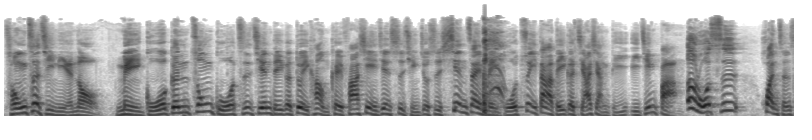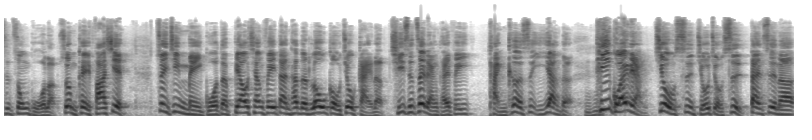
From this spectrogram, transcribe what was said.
从这几年哦，美国跟中国之间的一个对抗，我们可以发现一件事情，就是现在美国最大的一个假想敌已经把俄罗斯换成是中国了，所以我们可以发现。最近美国的标枪飞弹，它的 logo 就改了。其实这两台飞坦克是一样的，T 拐两就是九九四，但是呢，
